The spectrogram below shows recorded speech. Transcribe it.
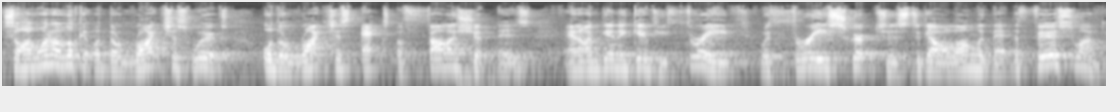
So I want to look at what the righteous works or the righteous acts of fellowship is and I'm going to give you three with three scriptures to go along with that. The first one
